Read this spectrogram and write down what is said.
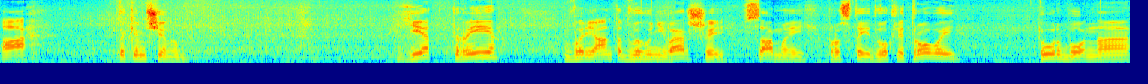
а таким чином. Є три варіанти двигунів. Перший самий простий двохлітровий турбо на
